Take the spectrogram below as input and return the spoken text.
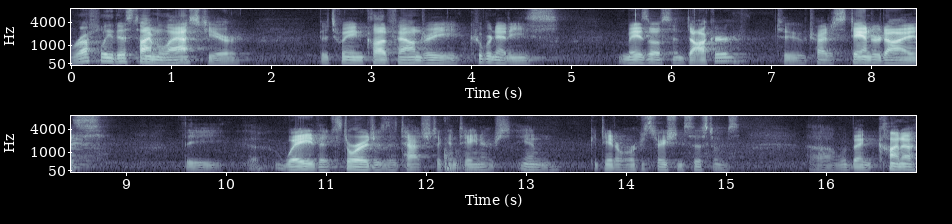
roughly this time last year between Cloud Foundry, Kubernetes, Mesos, and Docker to try to standardize the uh, way that storage is attached to containers in container orchestration systems. Uh, we've been kind of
